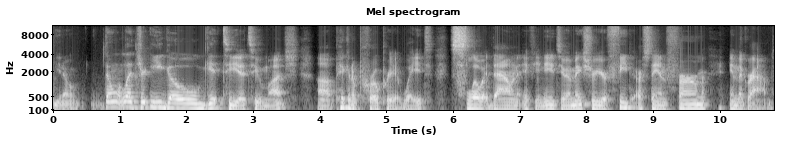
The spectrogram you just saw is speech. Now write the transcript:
you know, don't let your ego get to you too much. Uh, pick an appropriate weight, slow it down if you need to, and make sure your feet are staying firm in the ground.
